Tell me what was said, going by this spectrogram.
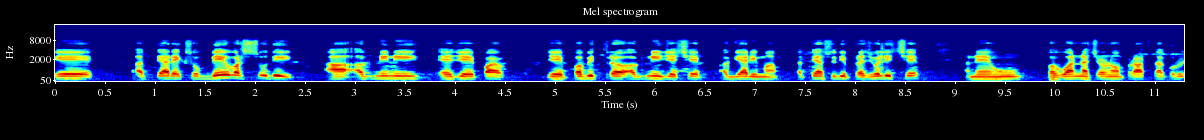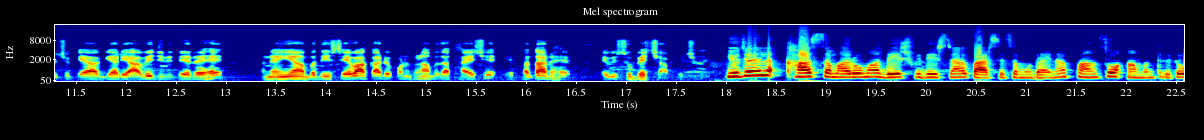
કે અત્યારે એકસો બે વર્ષ સુધી આ અગ્નિની, એ જે જે પવિત્ર અગ્નિ જે છે અગિયારીમાં અત્યાર સુધી પ્રજ્વલિત છે અને હું ભગવાનના ચરણોમાં પ્રાર્થના કરું છું કે આ અગિયારી આવી જ રીતે રહે અને અહીંયા બધી સેવા કાર્યો પણ ઘણા બધા થાય છે, એ થતા રહે. એવી શુભેચ્છા આપું છું. યોજાયેલ ખાસ સમારોહમાં દેશ વિદેશના પારસી સમુદાયના પાંચસો આમંત્રિતો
